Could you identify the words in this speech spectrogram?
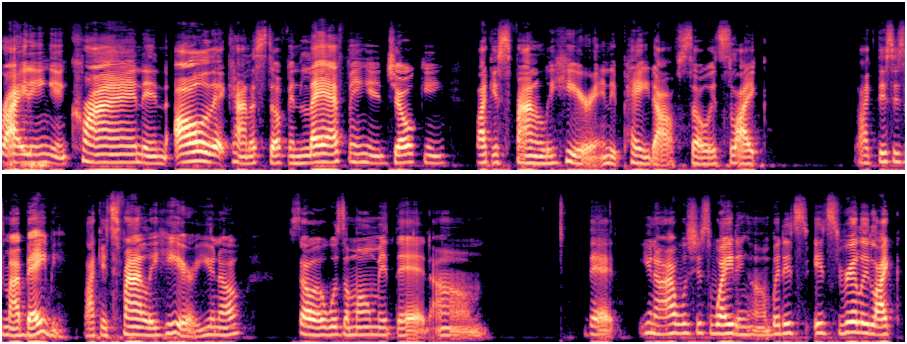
writing and crying and all of that kind of stuff and laughing and joking, like it's finally here and it paid off. So it's like like this is my baby. Like it's finally here, you know? So it was a moment that um that, you know, I was just waiting on. But it's it's really like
